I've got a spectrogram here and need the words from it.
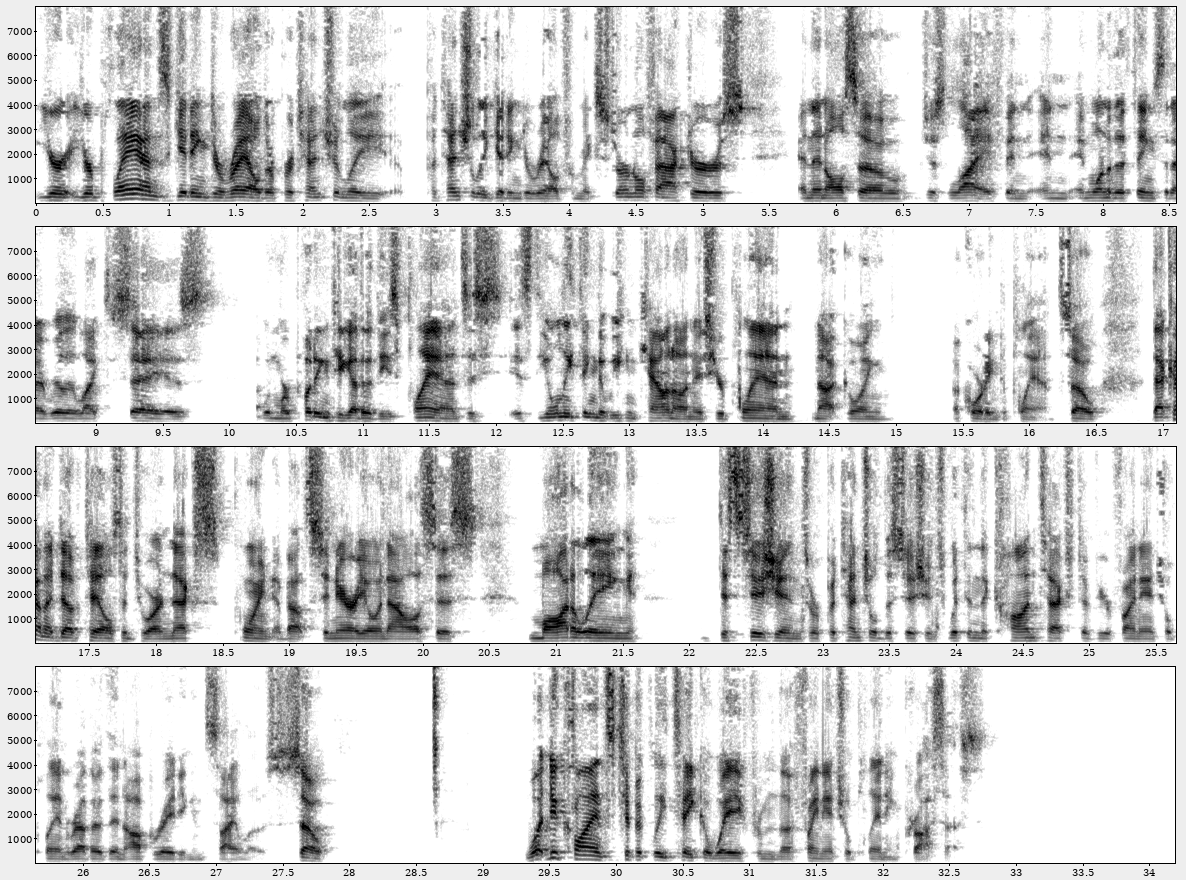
your your plans getting derailed or potentially potentially getting derailed from external factors and then also just life. And and and one of the things that I really like to say is when we're putting together these plans is is the only thing that we can count on is your plan not going according to plan. So that kind of dovetails into our next point about scenario analysis, modeling decisions or potential decisions within the context of your financial plan rather than operating in silos. So, what do clients typically take away from the financial planning process?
